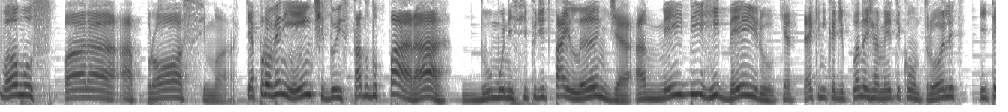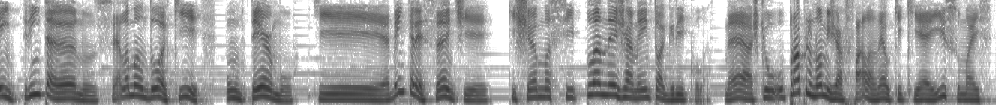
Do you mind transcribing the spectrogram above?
Vamos para a próxima, que é proveniente do estado do Pará, do município de Tailândia, a Maybe Ribeiro, que é técnica de planejamento e controle e tem 30 anos. Ela mandou aqui um termo que é bem interessante, que chama-se planejamento agrícola. Né? Acho que o, próprio nome já fala né, o que, que é isso, mas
